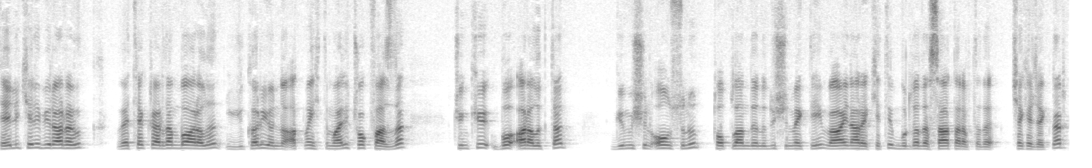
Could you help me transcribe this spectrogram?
tehlikeli bir aralık ve tekrardan bu aralığın yukarı yönlü atma ihtimali çok fazla. Çünkü bu aralıktan gümüşün onsunun toplandığını düşünmekteyim ve aynı hareketi burada da sağ tarafta da çekecekler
